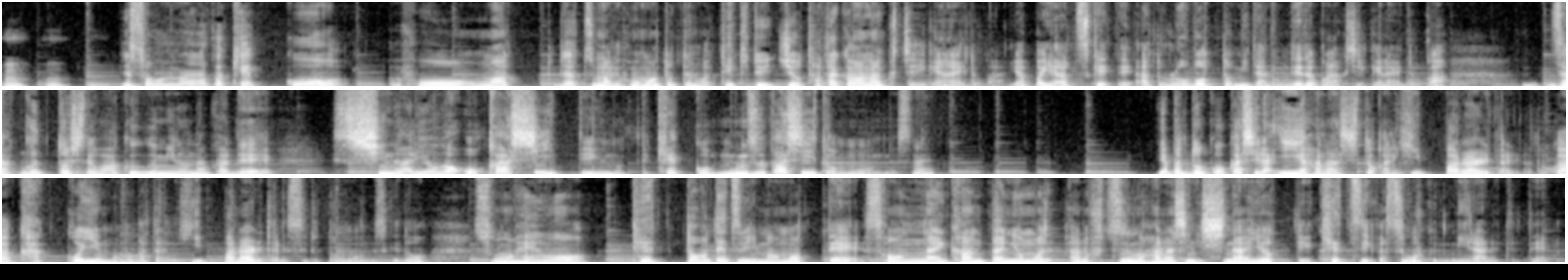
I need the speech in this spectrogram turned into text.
うん、うん、うん。で、そんな中結構、フォーマット、つまりフォーマットっていうのは敵と一応戦わなくちゃいけないとか、やっぱりやっつけて、あとロボットみたいなのも出てこなくちゃいけないとか、ざくっとした枠組みの中で、シナリオがおかしいっていうのって結構難しいと思うんですね。やっぱどこかしらいい話とかに引っ張られたりだとか、かっこいい物語に引っ張られたりすると思うんですけど、その辺を鉄頭鉄尾守って、そんなに簡単に思あの普通の話にしないよっていう決意がすごく見られてて。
